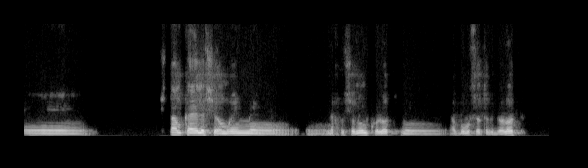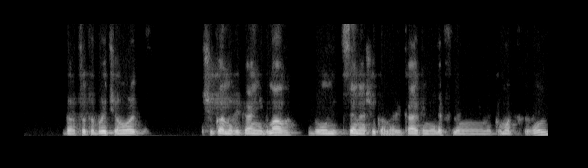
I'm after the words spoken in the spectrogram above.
אה, ישנם כאלה שאומרים, אנחנו שומעים קולות מהבורסות הגדולות בארצות הברית שאומרות השוק האמריקאי נגמר, בואו נצא מהשוק האמריקאי ונלך למקומות אחרים.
